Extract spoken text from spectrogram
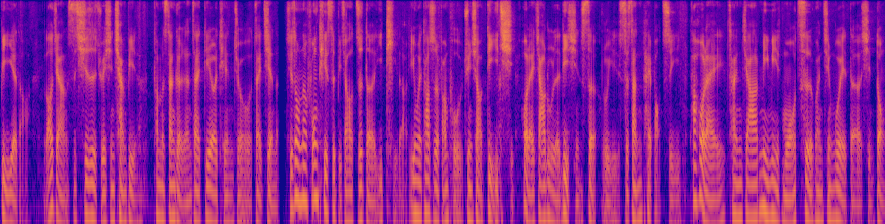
毕业的啊。老蒋十七日决心枪毙了，他们三个人在第二天就再见了。其中呢，封替是比较值得一提的，因为他是黄埔军校第一期，后来加入了力行社，属于十三太保之一。他后来参加秘密谋刺汪精卫的行动。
